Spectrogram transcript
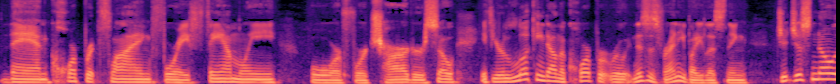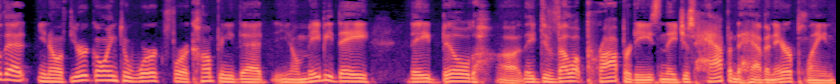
than corporate flying for a family or for charter. So if you're looking down the corporate route, and this is for anybody listening, j- just know that you know if you're going to work for a company that you know maybe they they build uh, they develop properties and they just happen to have an airplane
